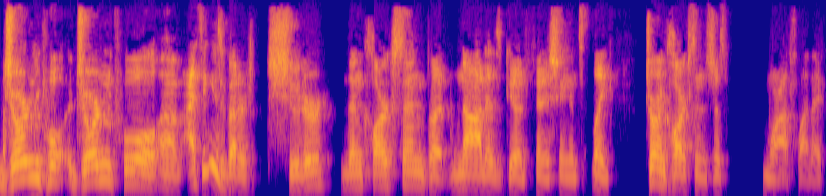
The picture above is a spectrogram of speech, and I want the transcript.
Jordan Poole. Jordan Poole. Um, I think he's a better shooter than Clarkson, but not as good finishing. It's like Jordan Clarkson's just more athletic,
